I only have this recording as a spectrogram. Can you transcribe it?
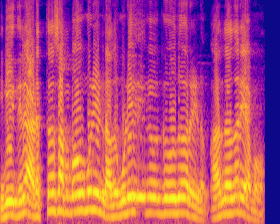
ഇനി ഇതിൽ അടുത്ത സംഭവം കൂടി ഉണ്ട്. അതും കൂടി ഗൗതം അറിയണം. അതെന്താണെന്നറിയാമോ?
